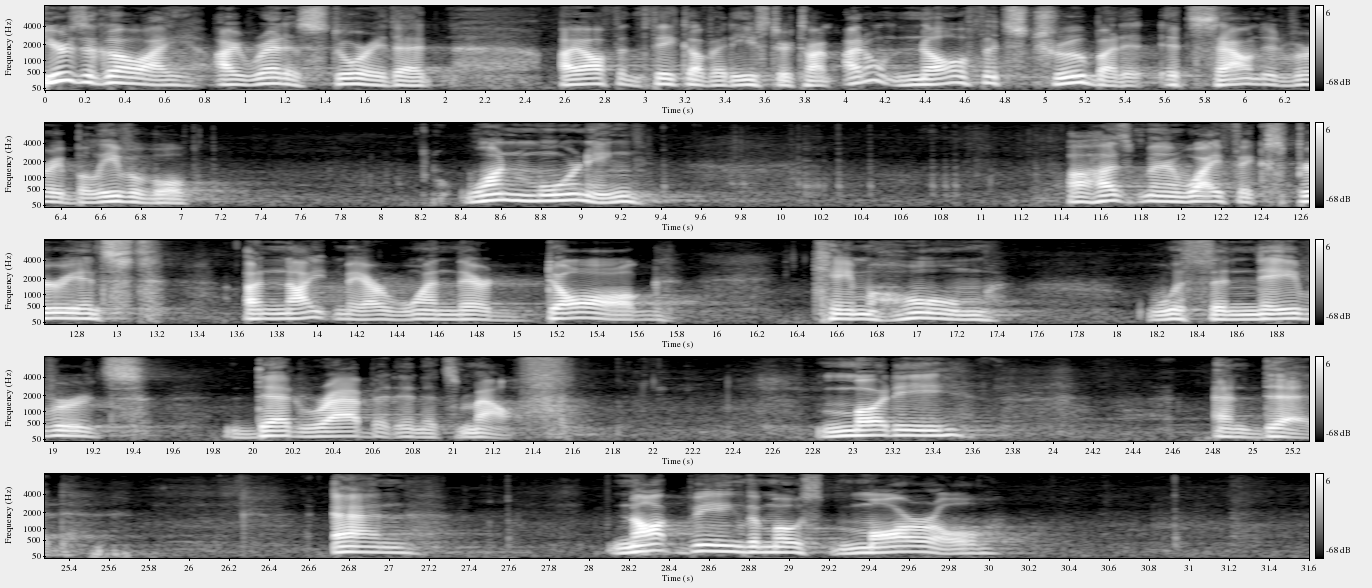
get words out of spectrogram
Years ago, I, I read a story that I often think of at Easter time. I don't know if it's true, but it, it sounded very believable. One morning, a husband and wife experienced a nightmare when their dog came home with the neighbor's dead rabbit in its mouth, muddy and dead. And not being the most moral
